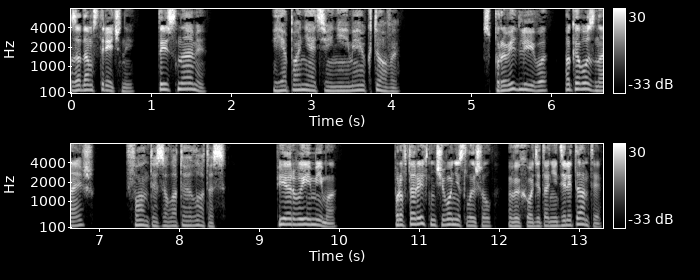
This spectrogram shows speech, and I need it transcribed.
Задам встречный. Ты с нами? Я понятия не имею, кто вы. Справедливо. А кого знаешь? Фонд и Золотой Лотос. Первые мимо. Про вторых ничего не слышал. Выходят, они дилетанты.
